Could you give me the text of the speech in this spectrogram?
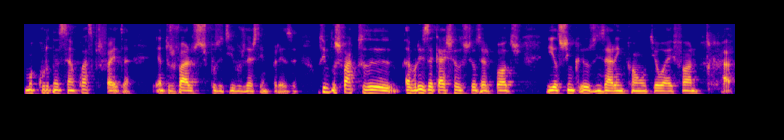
uma coordenação quase perfeita entre os vários dispositivos desta empresa. O simples facto de abrir a caixa dos teus AirPods e eles sincronizarem com o teu iPhone. Ah,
